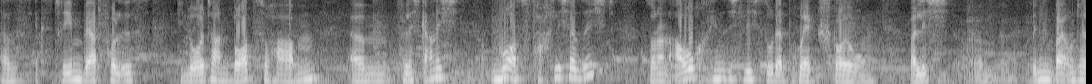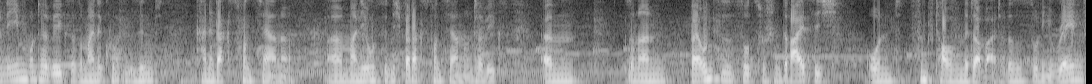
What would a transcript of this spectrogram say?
dass es extrem wertvoll ist, die Leute an Bord zu haben, ähm, vielleicht gar nicht nur aus fachlicher Sicht, sondern auch hinsichtlich so der Projektsteuerung. Weil ich ähm, bin bei Unternehmen unterwegs, also meine Kunden sind keine DAX-Konzerne, äh, meine Jungs sind nicht bei DAX-Konzernen unterwegs, ähm, sondern bei uns ist es so zwischen 30 und 5000 Mitarbeiter. Das ist so die Range.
